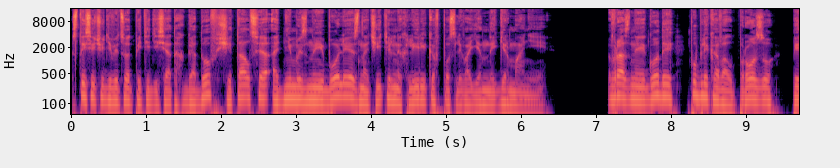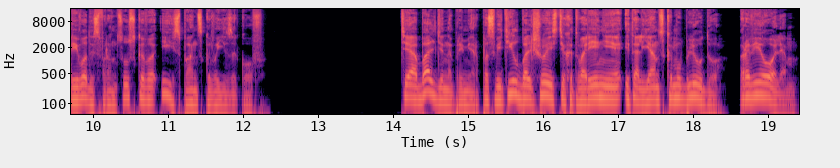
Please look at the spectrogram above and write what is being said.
С 1950-х годов считался одним из наиболее значительных лириков послевоенной Германии. В разные годы публиковал прозу, переводы с французского и испанского языков. Теобальди, например, посвятил большое стихотворение итальянскому блюду – равиолям,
